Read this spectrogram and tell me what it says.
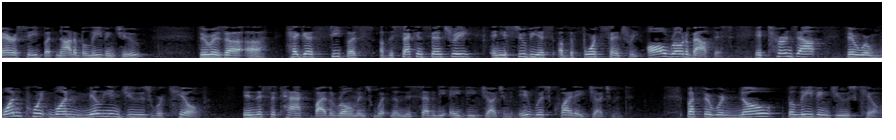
Pharisee, but not a believing Jew. There was a, a Hegesippus of the second century and Eusebius of the fourth century all wrote about this. It turns out there were 1.1 million Jews were killed in this attack by the Romans in the 70 AD judgment. It was quite a judgment. But there were no believing Jews killed.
